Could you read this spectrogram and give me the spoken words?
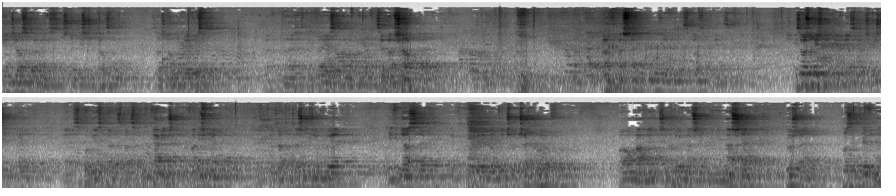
5 osób, a więc 40% zarządu województwa. E, Tutaj jest pan, wicemarszałka. Pan marszałek może w sposób więcej. I złożyliśmy ten wniosek oczywiście tutaj e, wspólnie z, pracownikami, przygotowaliśmy, e, za to też dziękuję, i wniosek, dotyczył trzech chórów, bo mamy trzy chóry w naszej gminie. Nasze duże, pozytywne,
